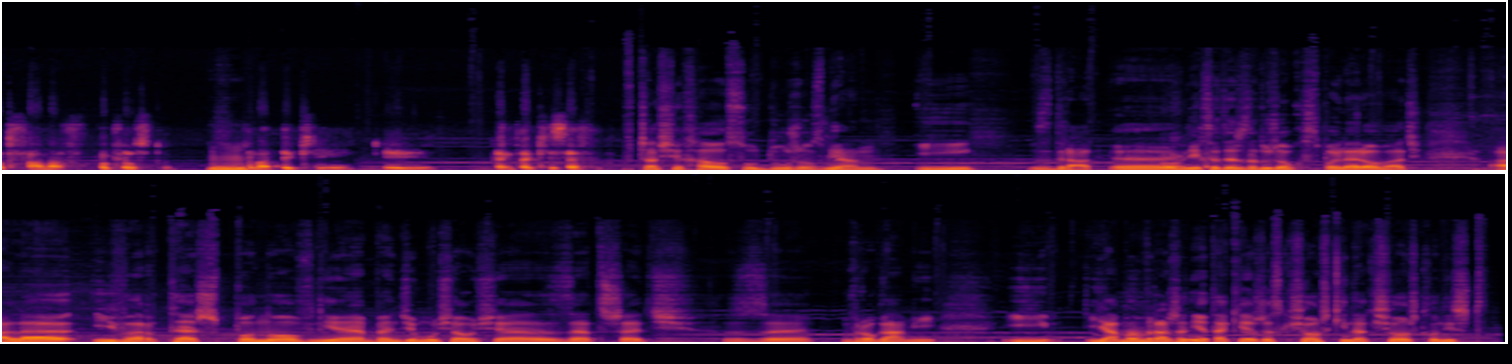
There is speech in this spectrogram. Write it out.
od fanów po prostu, mhm. tematyki i tak, taki jest efekt. W czasie chaosu dużo zmian i zdrad. E, nie chcę też za dużo spoilerować, ale Iwar też ponownie będzie musiał się zetrzeć z wrogami i ja mam wrażenie takie, że z książki na książkę on jest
